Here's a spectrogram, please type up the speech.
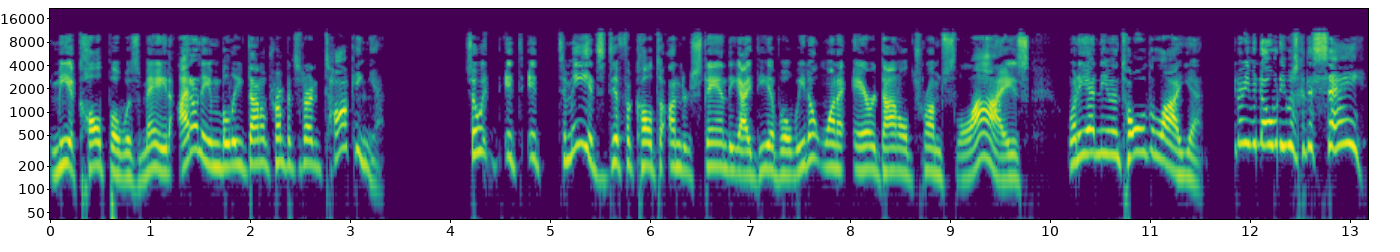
mea culpa was made, I don't even believe Donald Trump had started talking yet. So it, it, it, to me, it's difficult to understand the idea of, well, we don't want to air Donald Trump's lies when he hadn't even told a lie yet. You don't even know what he was going to say.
